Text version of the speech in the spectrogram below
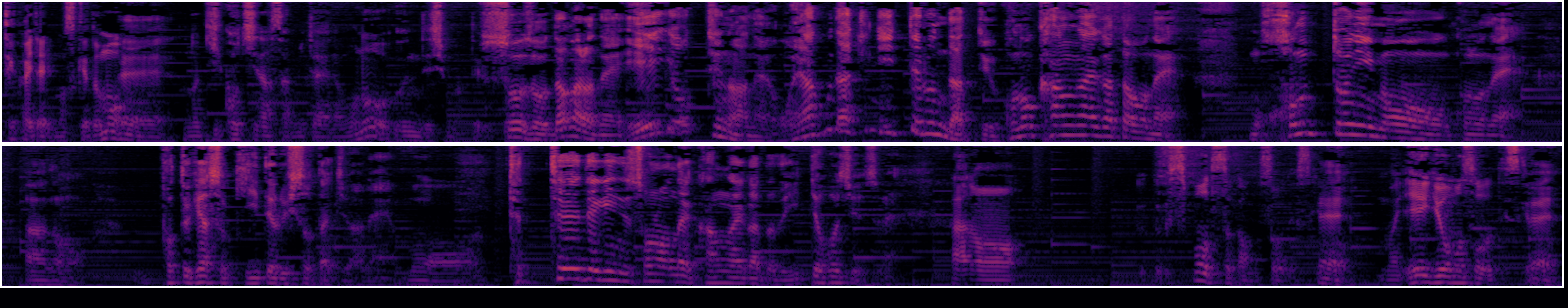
て書いてありますけども、え。えこのぎこちなさみたいなものを生んでしまってえ。いる。そうそう。だからね、営業っていうのはね、お役立ちに行ってるんだっていう、この考え方をね、もう本当にもう、このね、あの、ポッドキャスト聞いてる人たちはね、もう、徹底的にそのね、考え方で言ってほしいですね。あの、スポーツとかもそうですけど、えまあ、営業もそうですけど、え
